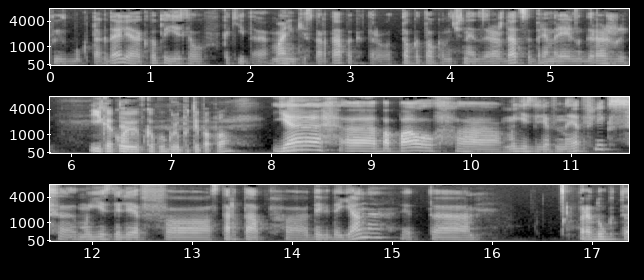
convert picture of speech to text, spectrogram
Facebook и так далее, а кто-то ездил в какие-то маленькие стартапы, которые вот только-только начинают зарождаться, прям реально гаражи. И какой, в какую группу ты попал? Я э, попал, э, мы ездили в Netflix, мы ездили в э, стартап э, Дэвида Яна, это продукт э,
